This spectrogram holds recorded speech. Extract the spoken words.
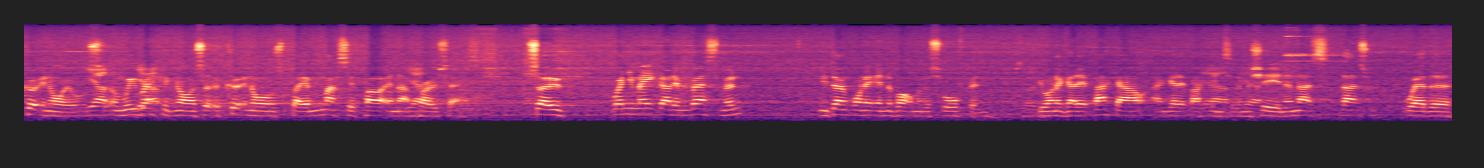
cutting oils. Yep, And we yep. recognise that the cutting oils play a massive part in that process. So when you make that investment, you don't want it in the bottom of the swarf bin. Absolutely. You want to get it back out and get it back into the machine, and that's that's where the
